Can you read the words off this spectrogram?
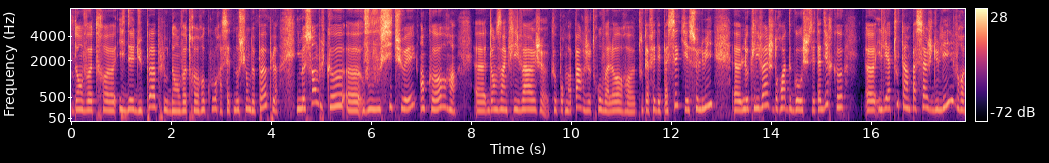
dans votre idée du peuple ou dans votre recours à cette notion de peuple, il me semble que vous vous situez encore dans un clivage que pour ma part je trouve alors euh, tout à fait dépassé, qui est celui, euh, le clivage droite-gauche. C'est-à-dire que euh, il y a tout un passage du livre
